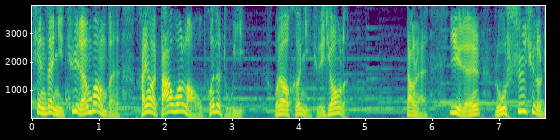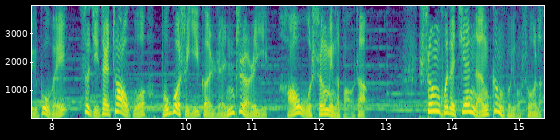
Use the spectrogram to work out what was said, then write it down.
现在你居然忘本，还要打我老婆的主意，我要和你绝交了。当然，一人如失去了吕不韦，自己在赵国不过是一个人质而已，毫无生命的保障，生活的艰难更不用说了。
